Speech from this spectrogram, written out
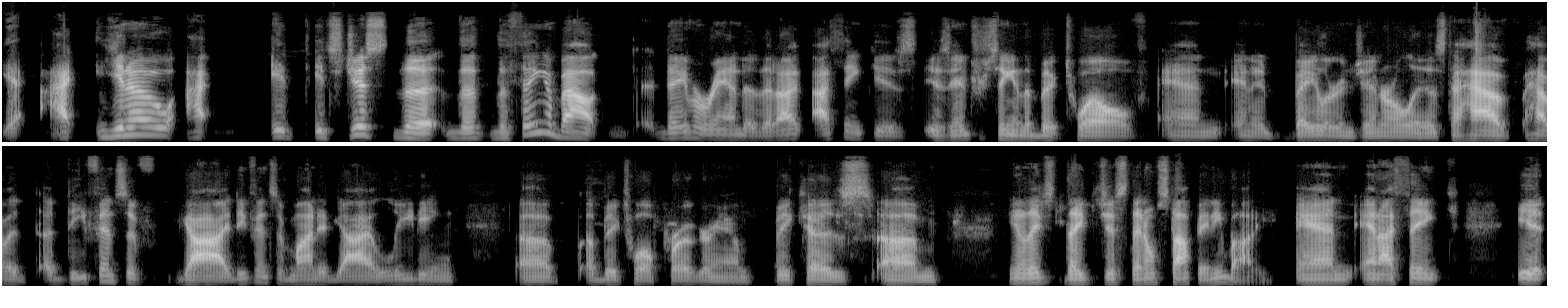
Yeah, I you know I it it's just the the the thing about Dave Aranda that I I think is is interesting in the Big Twelve and and at Baylor in general is to have have a, a defensive guy, defensive minded guy leading uh, a Big Twelve program because um, you know they they just they don't stop anybody. And and I think it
